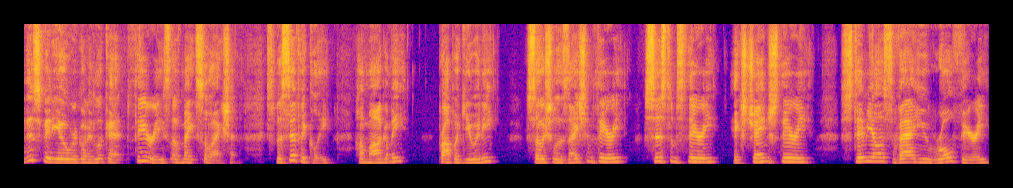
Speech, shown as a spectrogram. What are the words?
this video, we're going to look at theories of mate selection, specifically homogamy, propinquity, socialization theory, systems theory, exchange theory, stimulus value role theory,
